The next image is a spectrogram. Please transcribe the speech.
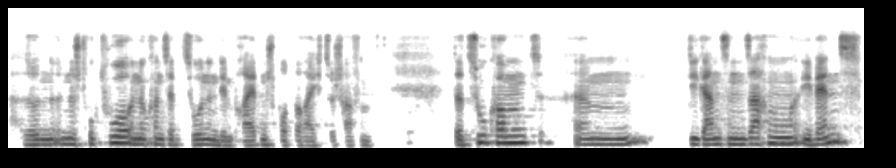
also eine Struktur und eine Konzeption in dem breiten Sportbereich zu schaffen. Dazu kommt ähm, die ganzen Sachen, Events.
